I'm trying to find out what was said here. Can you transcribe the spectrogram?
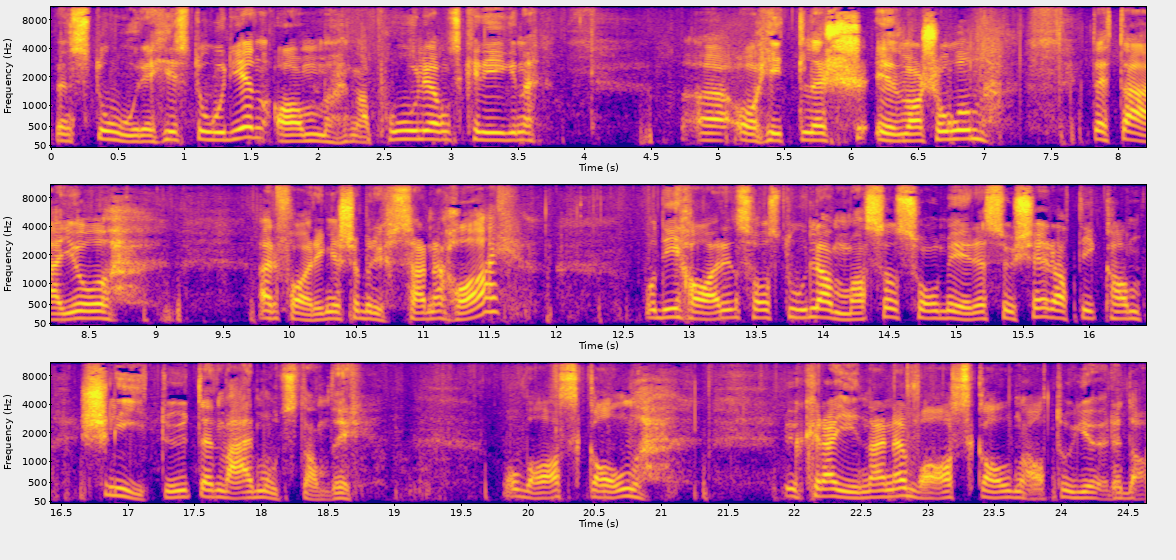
den store historien om napoleonskrigene eh, og Hitlers invasjon. Dette er jo erfaringer som russerne har. Og de har en så stor landmasse og så mye ressurser at de kan slite ut enhver motstander. Og hva skal ukrainerne, hva skal Nato gjøre da?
